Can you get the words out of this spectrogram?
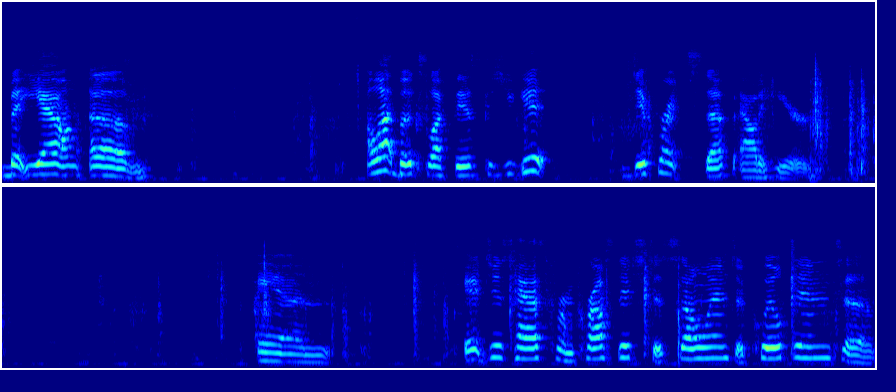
But yeah, um, I like books like this because you get different stuff out of here. And it just has from cross stitch to sewing to quilting to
